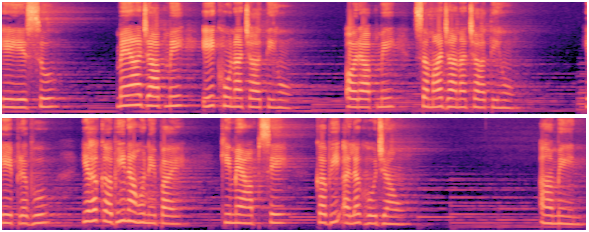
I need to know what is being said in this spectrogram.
हे यीशु, मैं आज आप में एक होना चाहती हूँ और आप में समा जाना चाहती हूँ। हे प्रभु, यह कभी ना होने पाए कि मैं आपसे कभी अलग हो जाऊँ। आमीन।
